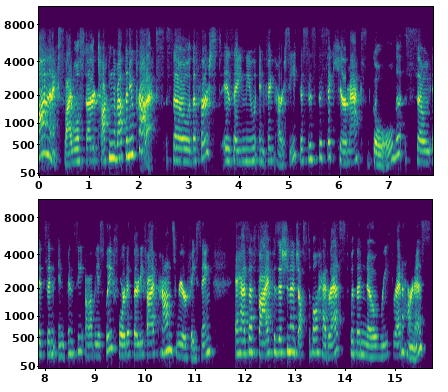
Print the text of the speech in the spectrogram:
On the next slide, we'll start talking about the new products. So the first is a new infant car seat. This is the SecureMax Gold. So it's an infant seat, obviously, 4 to 35 pounds rear facing. It has a five position adjustable headrest with a no rethread harness.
